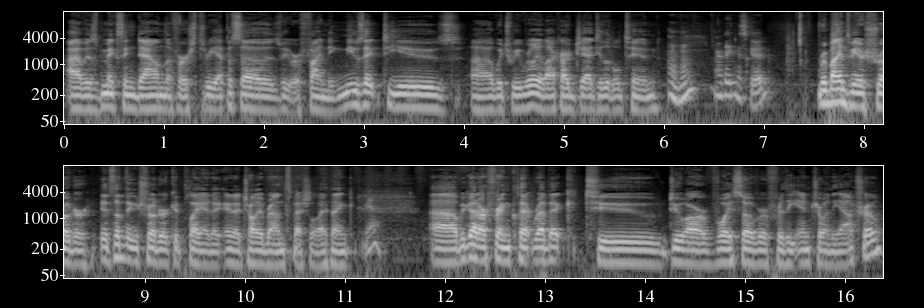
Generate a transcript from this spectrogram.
I was mixing down the first three episodes. We were finding music to use, uh, which we really like our jazzy little tune. I think it's good. Reminds me of Schroeder. It's something Schroeder could play in a, in a Charlie Brown special, I think. Yeah. Uh, we got our friend Clint Rebick to do our voiceover for the intro and the outro,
